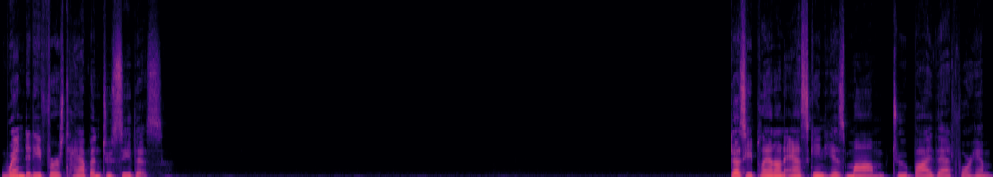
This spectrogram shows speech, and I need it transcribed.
When did he first happen to see this? Does he plan on asking his mom to buy that for him?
